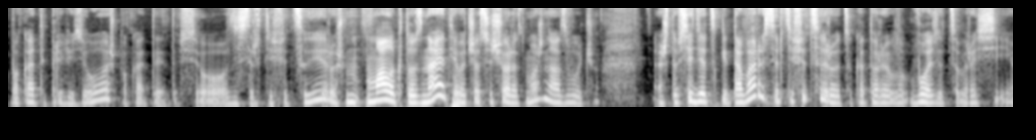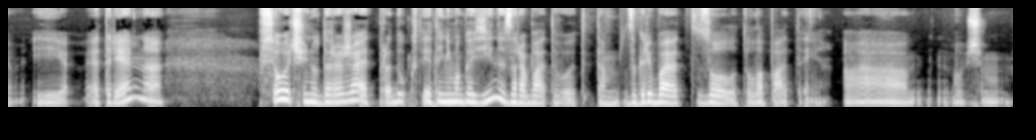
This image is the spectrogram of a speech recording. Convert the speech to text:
Пока ты привезешь, пока ты это все засертифицируешь. Мало кто знает, я вот сейчас еще раз можно озвучу что все детские товары сертифицируются, которые возятся в Россию. И это реально все очень удорожает продукт. И это не магазины зарабатывают, там загребают золото лопатой, а, в общем,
